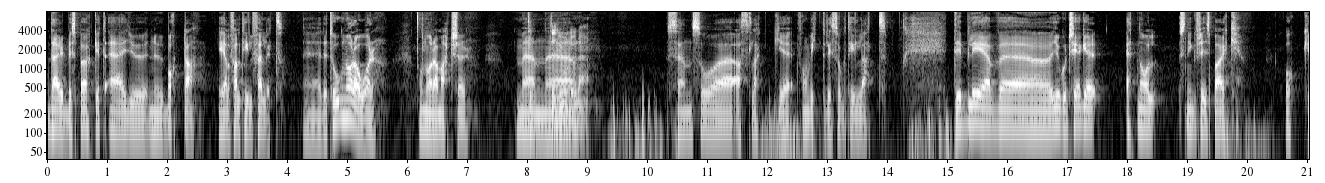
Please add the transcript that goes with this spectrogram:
derbyspöket är ju nu borta, i alla fall tillfälligt. Eh, det tog några år och några matcher. Men det, det gjorde eh, det. Sen så eh, Aslak von Witry såg till att det blev eh, Djurgårdsseger 1-0, snygg frispark och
